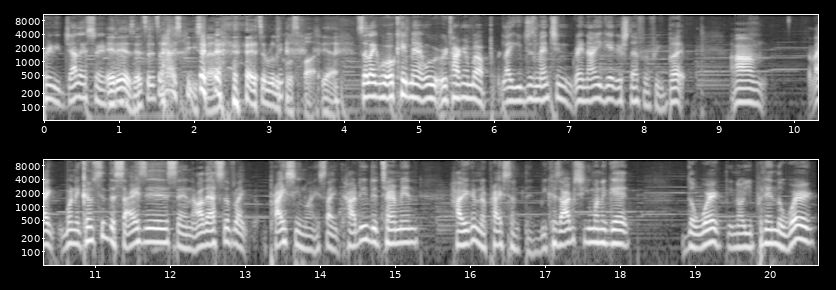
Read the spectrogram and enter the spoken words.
pretty jealous right It now. is. It's it's a nice piece, man. it's a really cool spot. Yeah. So like, okay, man, we we're talking about like you just mentioned. Right now, you get your stuff for free, but um, like when it comes to the sizes and all that stuff, like pricing wise, like how do you determine how you're gonna price something? Because obviously you want to get the work. You know, you put in the work,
